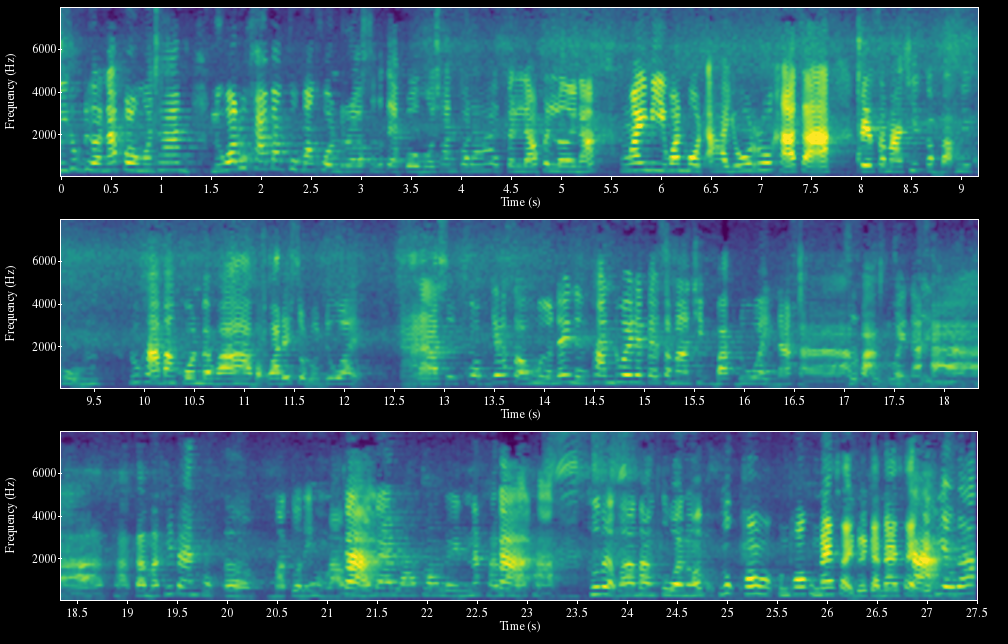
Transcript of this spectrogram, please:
มีทุกเดือนนะโปรโมชั่น หรือว่าลูกค้าบางกลุ่มบางคนรอซื้อแต่โปรโมชั่นก็ได้ เป็นแล้วเป็นเลยนะ ไม่มีวันหมดอายุลูกค้าจ๋าเป็นสมาชิกกับบัคนี่คุ้ม ลูกค้าบางคนแบบว่าบอกว่าได้ส่วนลดด้วย อ่าค่ะซื้อครบเยอะสองหมื่นได้หนึ่งพันด้วยได้เป็นสมาชิกบัคด้วยนะคะ สุฝากคุ้มด้วยนะจริคะงๆค่ะกลับมาที่แบรนด์ของเอ่อมาตัวนี้ของเราค่ะนะคะแบรนด์ลาฟลอเรนนะคะลูกค่ะค้าขาคือแบบว่าบางตัวเนาะลูกพ่อคุณพ่อคุณแม่ใส่ด้วยกันได้ใส่ไปค่ะ เที่ยวได้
